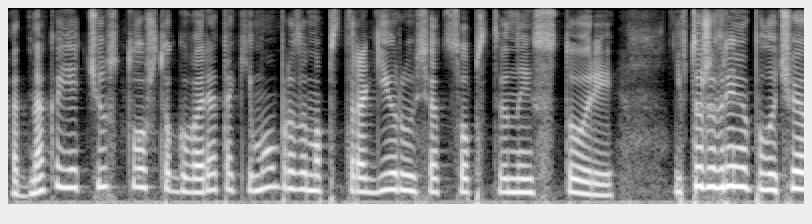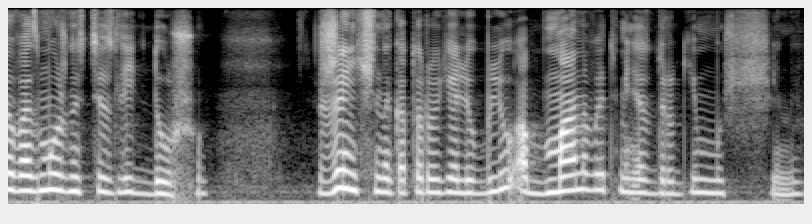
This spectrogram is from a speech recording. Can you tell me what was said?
Однако я чувствовал, что, говоря таким образом, абстрагируюсь от собственной истории и в то же время получаю возможность излить душу. Женщина, которую я люблю, обманывает меня с другим мужчиной.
